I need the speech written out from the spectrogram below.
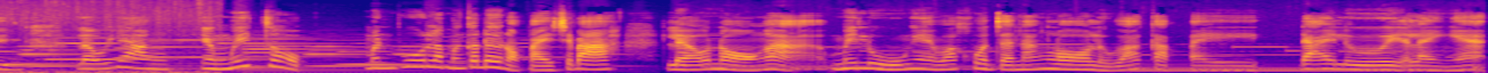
ริง ๆ แล้วยังยังไม่จบ มันพูดแล้วมันก็เดินออกไปใช่ปะแล้วน้องอะ ไม่รู้ไงว่าควรจะนั่งรอหรือว่ากลับไปได้เลยอะไรเงี้ย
